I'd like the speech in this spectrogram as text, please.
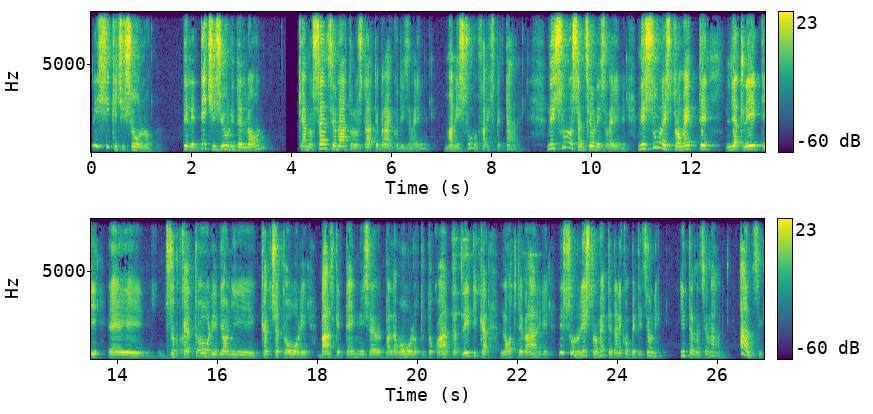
Lì sì che ci sono delle decisioni dell'ONU che hanno sanzionato lo Stato ebraico di Israele, ma nessuno fa rispettare. Nessuno sanziona Israele, nessuno estromette gli atleti, eh, giocatori di ogni calciatori, basket, tennis, pallavolo, tutto quanto, atletica, lotte varie, nessuno li estromette dalle competizioni internazionali. Anzi,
